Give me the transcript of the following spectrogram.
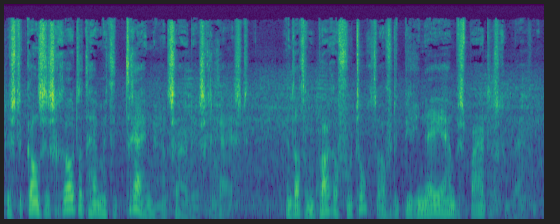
dus de kans is groot dat hij met de trein naar het zuiden is gereisd. En dat een barre voettocht over de Pyreneeën hem bespaard is gebleven.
